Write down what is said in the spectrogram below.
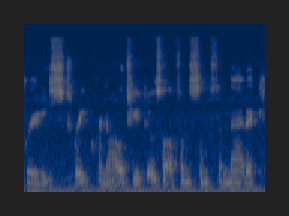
pretty straight chronology. It goes off on some thematic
